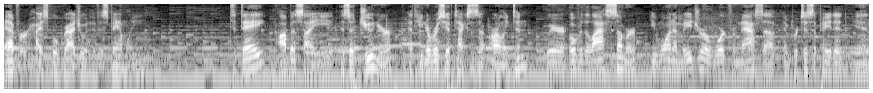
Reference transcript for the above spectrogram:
ever high school graduate of his family. Today, Abba Saeed is a junior at the University of Texas at Arlington, where over the last summer he won a major award from NASA and participated in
